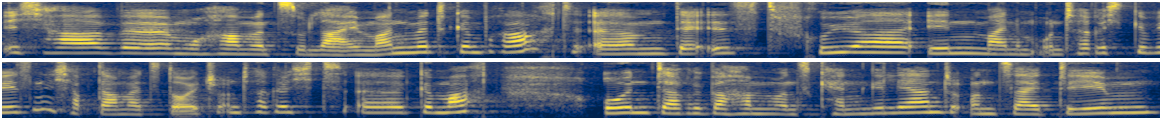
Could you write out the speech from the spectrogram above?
ich habe Mohammed Suleiman mitgebracht. Ähm, der ist früher in meinem Unterricht gewesen. Ich habe damals Deutschunterricht äh, gemacht und darüber haben wir uns kennengelernt und seitdem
